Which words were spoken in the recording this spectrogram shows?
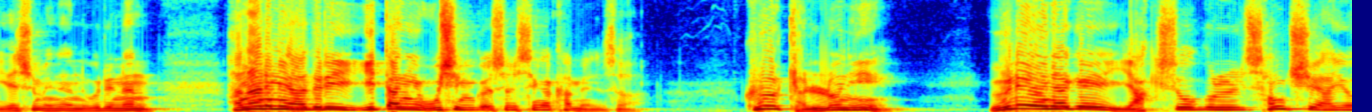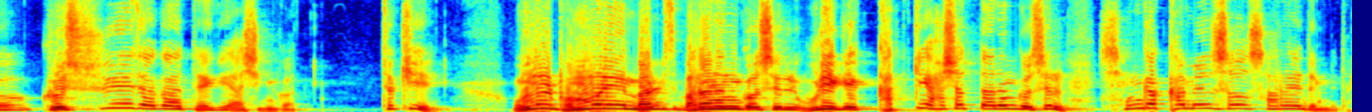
예수 믿는 우리는 하나님의 아들이 이 땅에 오신 것을 생각하면서 그 결론이 은혜 언약의 약속을 성취하여 그 수혜자가 되게 하신 것, 특히 오늘 본문이 말하는 것을 우리에게 갖게 하셨다는 것을 생각하면서 살아야 됩니다.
